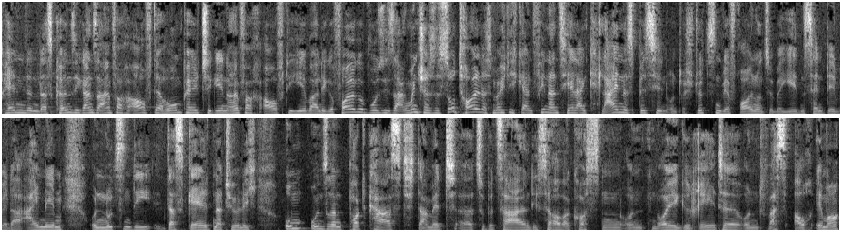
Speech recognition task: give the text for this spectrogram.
spenden. Das können Sie ganz einfach auf der Homepage. Sie gehen einfach auf die jeweilige Folge, wo Sie sagen, Mensch, das ist so toll, das möchte ich gern finanziell ein kleines bisschen unterstützen. Wir freuen uns über jeden Cent, den wir da einnehmen und nutzen die, das Geld natürlich, um unseren Podcast damit äh, zu bezahlen, die Serverkosten und neue Geräte und was auch immer.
